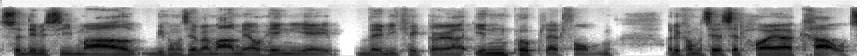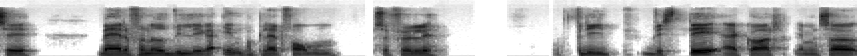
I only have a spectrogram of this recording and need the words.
Så det vil sige meget, vi kommer til at være meget mere afhængige af, hvad vi kan gøre inde på platformen. Og det kommer til at sætte højere krav til, hvad er det for noget, vi lægger ind på platformen, selvfølgelig. Fordi hvis det er godt, jamen så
